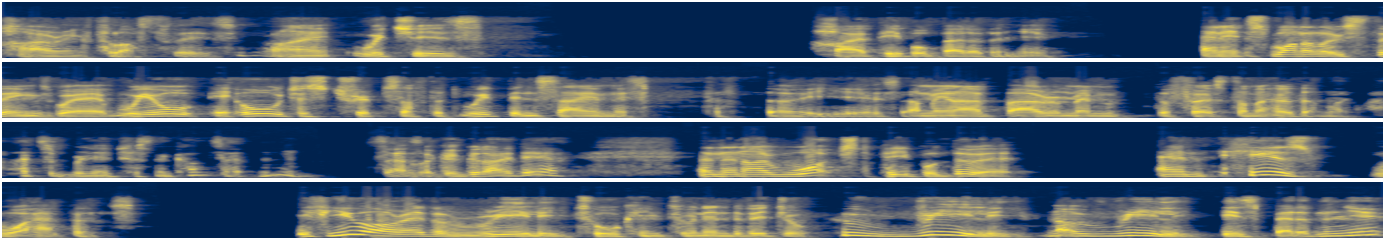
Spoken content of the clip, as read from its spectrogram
hiring philosophies, right? Which is hire people better than you. And it's one of those things where we all, it all just trips off the, we've been saying this for 30 years. I mean, I, I remember the first time I heard that, I'm like, wow, that's a really interesting concept. Hmm, sounds like a good idea. And then I watched people do it. And here's what happens. If you are ever really talking to an individual who really, no, really is better than you,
